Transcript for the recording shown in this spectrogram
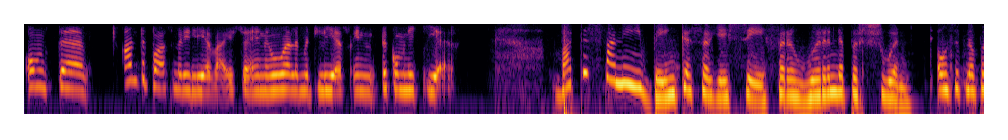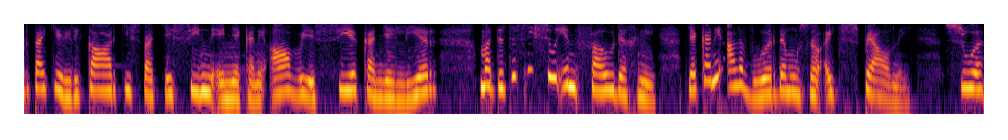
om te aan te pas met die leefwyse en hoe hulle moet leef en te kommunikeer. Wat is van die wenke sou jy sê vir 'n horende persoon ons het nou partykeer hierdie kaartjies wat jy sien en jy kan die A B C kan jy leer, maar dit is nie so eenvoudig nie. Jy kan nie alle woorde mos nou uitspel nie. So,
